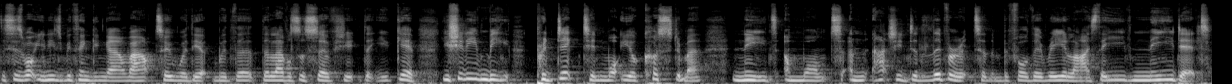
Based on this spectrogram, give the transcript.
This is what you need to be thinking about too with your, with the, the levels of service you, that you give. You should even be predicting what your customer needs and wants and actually deliver it to them before they realise they even need it.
